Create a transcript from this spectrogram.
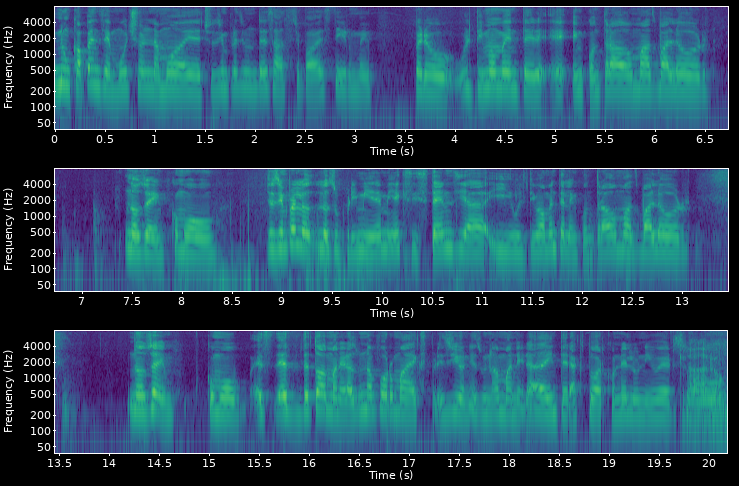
nunca pensé mucho en la moda y de hecho siempre he sido un desastre para vestirme, pero últimamente he encontrado más valor no sé, como yo siempre lo, lo suprimí de mi existencia y últimamente le he encontrado más valor, no sé, como es, es de todas maneras una forma de expresión y es una manera de interactuar con el universo. Claro.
